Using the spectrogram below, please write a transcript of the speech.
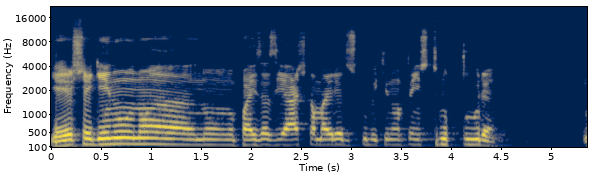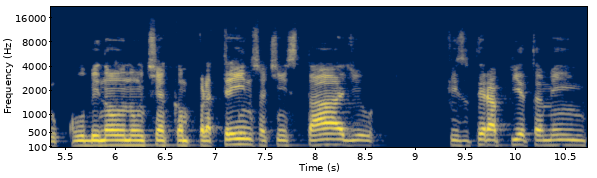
E aí eu cheguei no, no, no, no país asiático, a maioria dos clubes aqui não tem estrutura. O clube não, não tinha campo para treino, só tinha estádio, fisioterapia também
